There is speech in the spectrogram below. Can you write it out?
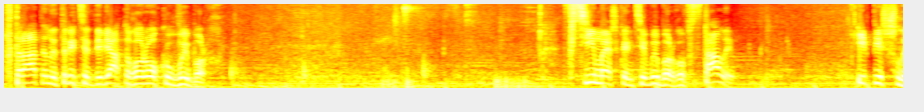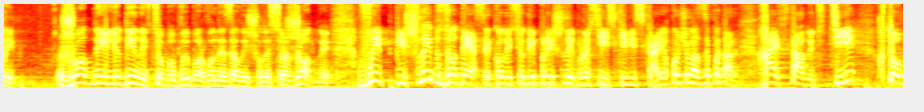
втратили 39-го року виборг, всі мешканці виборгу встали і пішли. Жодної людини в цьому виборгу не залишилося. Жодної. Ви б пішли б з Одеси, коли сюди прийшли б російські війська. Я хочу вас запитати: хай встануть ті, хто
